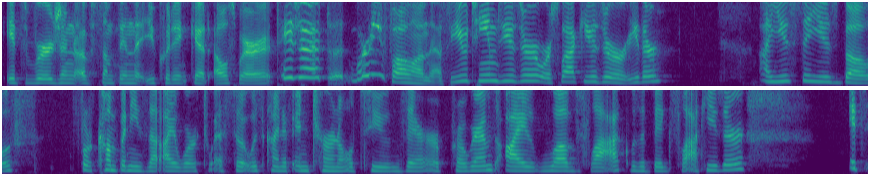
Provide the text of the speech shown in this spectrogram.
its version of something that you couldn't get elsewhere. Tasia, where do you fall on this? Are you Teams user or Slack user or either? I used to use both for companies that I worked with. So it was kind of internal to their programs. I love Slack, was a big Slack user. It's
